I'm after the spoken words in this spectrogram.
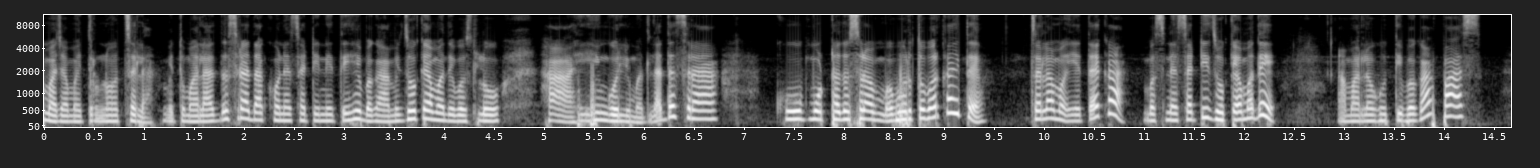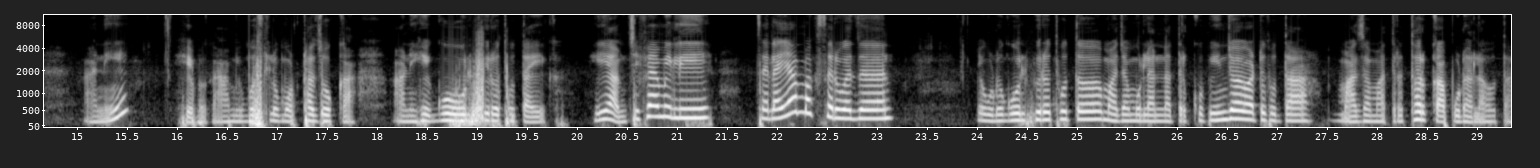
माझ्या मैत्रिणो चला मी तुम्हाला दसरा दाखवण्यासाठी नेते. हे बघा आम्ही झोक्यामध्ये बसलो. हा आहे हिंगोलीमधला दसरा. खूप मोठा दसरा भरतो बरं का इथं. चला मग येत आहे का? बसण्यासाठी झोक्यामध्ये. आम्हाला होती बघा पास. आणि हे बघा आम्ही बसलो मोठा झोका. आणि हे गोल फिरत होता एक. ही आमची फॅमिली चला या मग सर्वजण. एवढं गोल फिरत होतं. माझ्या मुलांना तर खूप एन्जॉय वाटत होता. माझा मात्र थरकाप उडाला होता.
